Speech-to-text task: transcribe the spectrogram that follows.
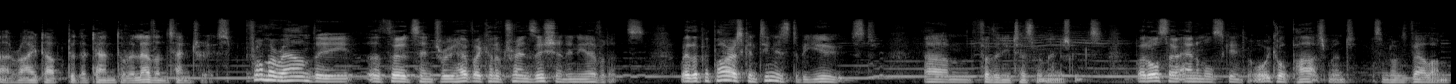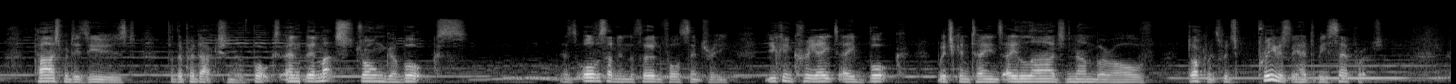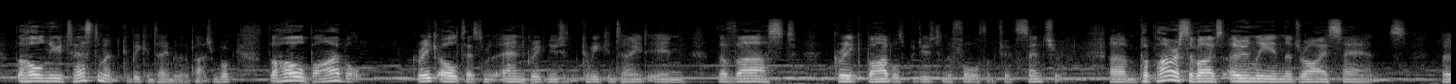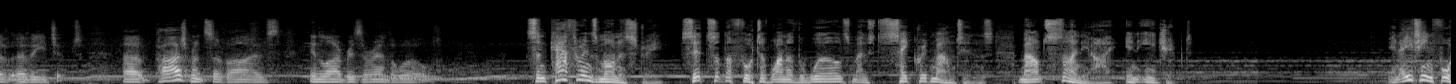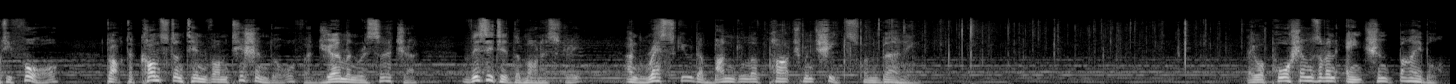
uh, right up to the 10th or 11th centuries. From around the, the 3rd century, we have a kind of transition in the evidence where the papyrus continues to be used um, for the New Testament manuscripts, but also animal skin, what we call parchment, sometimes vellum. Parchment is used for the production of books, and they're much stronger books. All of a sudden in the 3rd and 4th century, you can create a book which contains a large number of documents, which previously had to be separate. The whole New Testament could be contained within a parchment book. The whole Bible, Greek Old Testament and Greek New Testament, could be contained in the vast Greek Bibles produced in the 4th and 5th century. Um, papyrus survives only in the dry sands of, of Egypt. Uh, parchment survives in libraries around the world. St. Catherine's Monastery sits at the foot of one of the world's most sacred mountains, Mount Sinai in Egypt. In 1844, Dr. Konstantin von Tischendorf, a German researcher, visited the monastery and rescued a bundle of parchment sheets from burning. They were portions of an ancient Bible.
